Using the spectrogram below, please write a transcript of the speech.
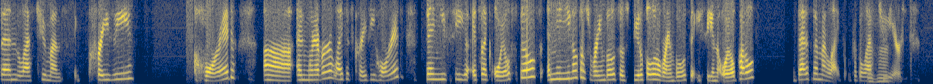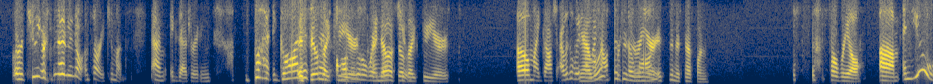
been the last two months crazy, horrid, uh, and whenever life is crazy, horrid, then you see it's like oil spills, and then you know those rainbows, those beautiful little rainbows that you see in the oil puddles. That has been my life for the last Mhm. two years, or two years. No, no, no. I'm sorry, two months. I'm exaggerating, but God It has feels like two years. I know it feels too. like two years. Oh my gosh, I was away yeah, from my Lord house for so and Ringer. It's been a tough one. for real. Um, and you,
